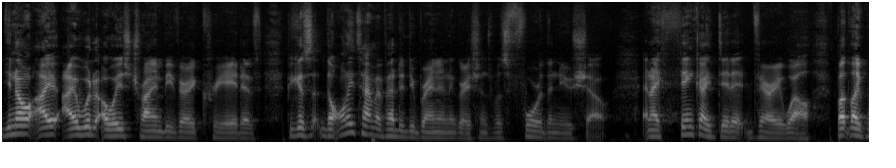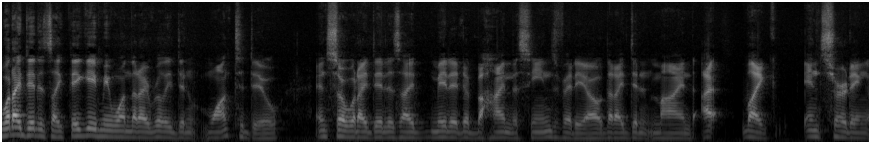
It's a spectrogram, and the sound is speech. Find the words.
you know, I, I would always try and be very creative because the only time I've had to do brand integrations was for the new show. And I think I did it very well. But like what I did is like they gave me one that I really didn't want to do. And so what I did is I made it a behind the scenes video that I didn't mind. I like inserting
